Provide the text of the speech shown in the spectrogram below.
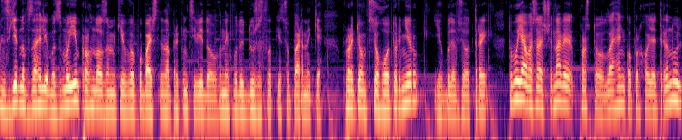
Згідно взагалі з моїм прогнозом, який ви побачите наприкінці відео, в них будуть дуже слабкі суперники протягом всього турніру. Їх буде всього три. Тому я вважаю, що Наві просто легенько проходять 3-0.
